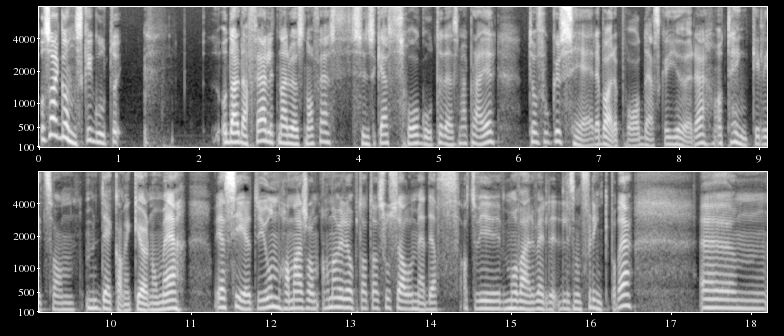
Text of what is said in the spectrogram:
og så er jeg ganske god til å Og det er derfor jeg er litt nervøs nå, for jeg syns ikke jeg er så god til det som jeg pleier. Til å fokusere bare på det jeg skal gjøre, og tenke litt sånn "Men Det kan vi ikke gjøre noe med. Og jeg sier det til Jon, han er, sånn, han er veldig opptatt av sosiale medier, At vi må være veldig liksom, flinke på det. Um,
